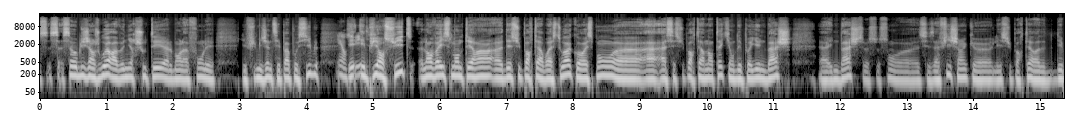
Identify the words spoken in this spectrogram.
ça, ça oblige un joueur à venir shooter Alban Lafont. Les, les fumigènes, c'est pas possible. Et ensuite, Et, et puis ensuite, l'envahissement de terrain euh, des supporters brestois correspond euh, à, à ces supporters nantais qui ont déployé une bâche. Euh, une bâche, ce, ce sont ces affiches hein, que les supporters dé-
